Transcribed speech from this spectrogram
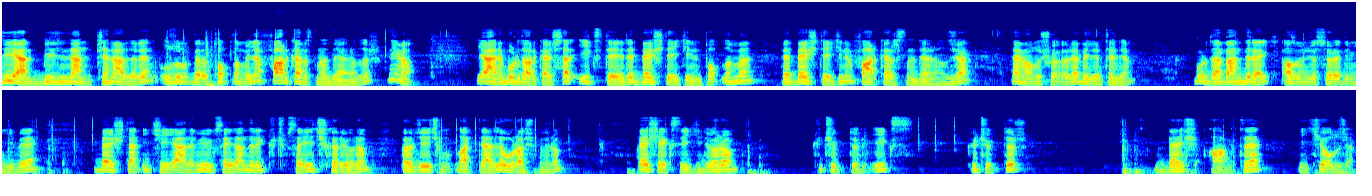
diğer bilinen kenarların uzunlukları toplamıyla fark arasında değer alır. Değil mi? Yani burada arkadaşlar x değeri 5 ile 2'nin toplamı ve 5 ile 2'nin fark arasında değer alacak. Hemen onu şöyle belirtelim. Burada ben direkt az önce söylediğim gibi 5'ten 2 yani büyük sayıdan direkt küçük sayıyı çıkarıyorum. Böylece hiç mutlak değerle uğraşmıyorum. 5 eksi 2 diyorum. Küçüktür x küçüktür 5 artı 2 olacak.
